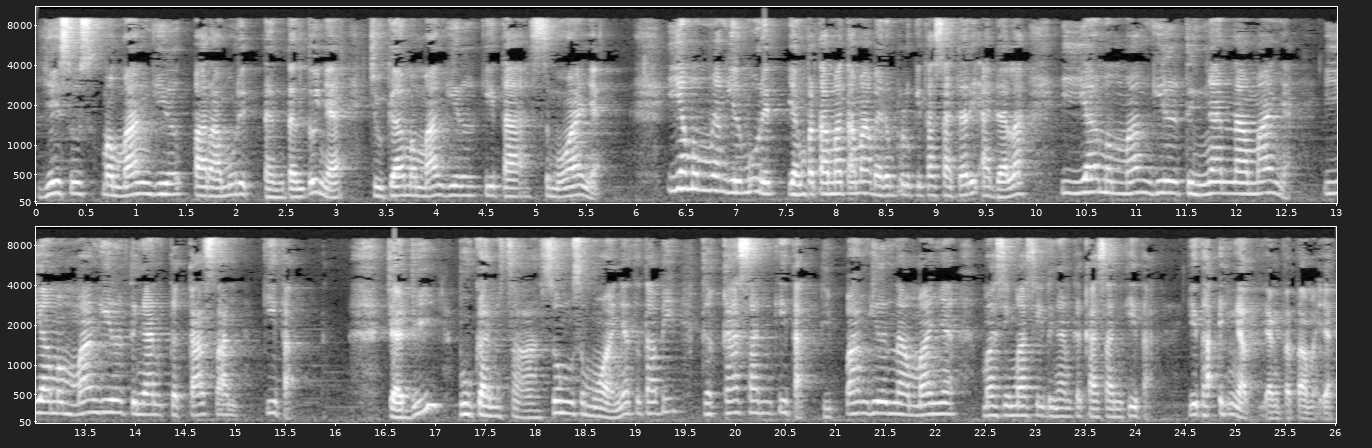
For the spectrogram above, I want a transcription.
Yesus memanggil para murid dan tentunya juga memanggil kita semuanya. Ia memanggil murid yang pertama-tama baru perlu kita sadari adalah ia memanggil dengan namanya. Ia memanggil dengan kekasan kita. Jadi bukan langsung semuanya tetapi kekasan kita dipanggil namanya masing-masing dengan kekasan kita. Kita ingat yang pertama ya.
